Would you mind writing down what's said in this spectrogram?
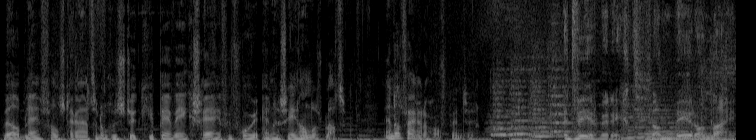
Wel blijft Van Straten nog een stukje per week schrijven voor NRC Handelsblad. En dat waren de hoofdpunten. Het weerbericht van Weer Online.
